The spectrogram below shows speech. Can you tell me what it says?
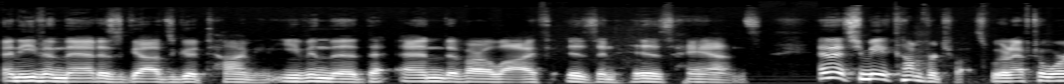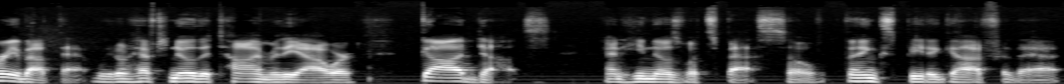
And even that is God's good timing. Even the, the end of our life is in His hands. And that should be a comfort to us. We don't have to worry about that. We don't have to know the time or the hour. God does, and He knows what's best. So thanks be to God for that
